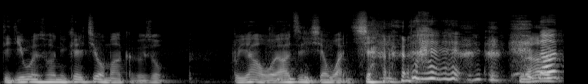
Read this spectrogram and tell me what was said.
弟弟问说：“你可以借我吗？”哥哥说。不要，我要自己先玩一下。对，然后，然后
